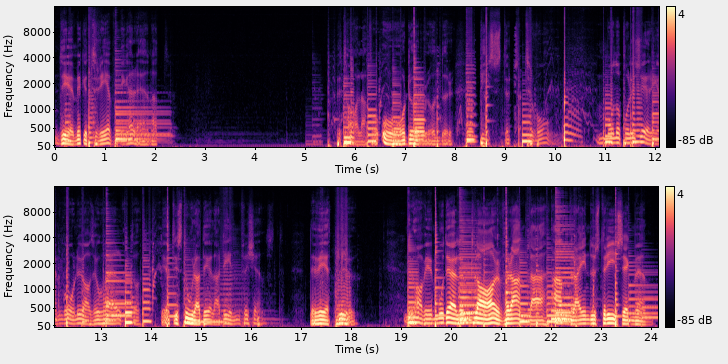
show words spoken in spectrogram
Det är mycket trevligare än att betala på order under bistert tvång. Monopoliseringen går nu av sig självt och det är till stora delar din förtjänst. Det vet du. Nu har vi modellen klar för andra, andra industrisegment.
